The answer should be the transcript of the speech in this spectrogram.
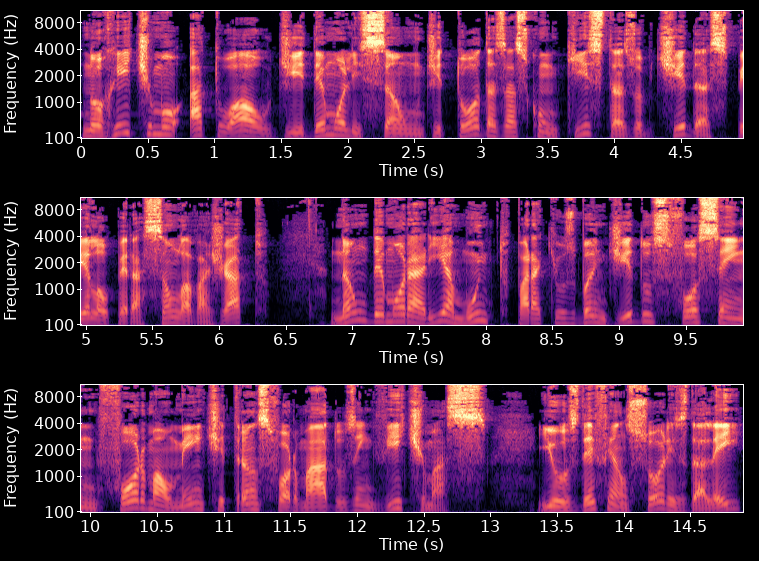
No ritmo atual de demolição de todas as conquistas obtidas pela Operação Lava Jato, não demoraria muito para que os bandidos fossem formalmente transformados em vítimas e os defensores da lei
